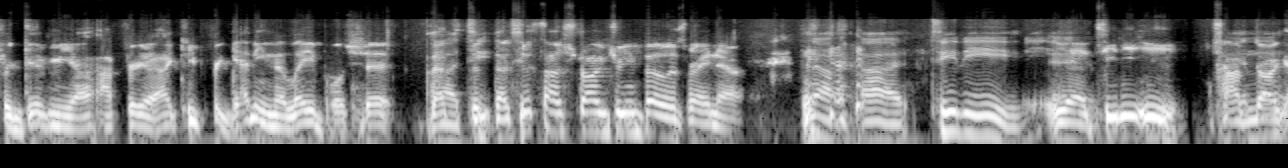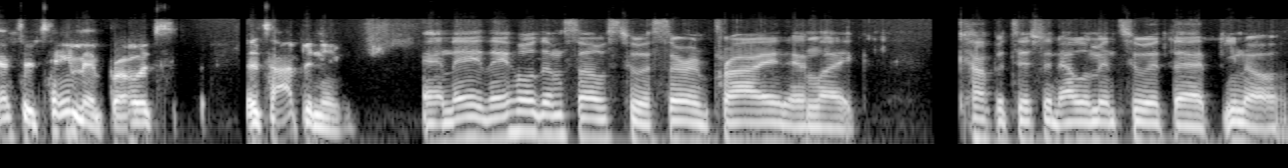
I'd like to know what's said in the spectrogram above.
forgive me. I, I forget. I keep forgetting the label. Shit. That's, uh, T- that's just how strong Dreamville is right now. no, uh, TDE. Yeah, TDE. Top and Dog then, Entertainment, bro. It's it's happening. And they they hold themselves to a certain pride and like competition element to it that you know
